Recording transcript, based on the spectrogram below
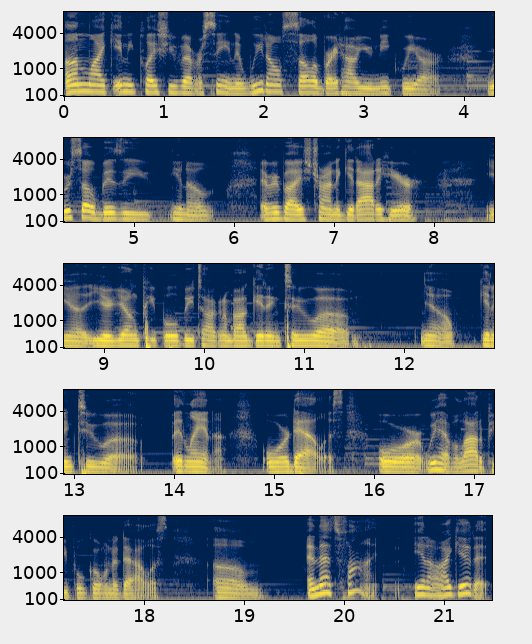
unlike any place you've ever seen, and we don't celebrate how unique we are. We're so busy, you know. Everybody's trying to get out of here. Yeah, your young people will be talking about getting to, uh, you know, getting to uh, Atlanta or Dallas, or we have a lot of people going to Dallas, um, and that's fine. You know, I get it.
